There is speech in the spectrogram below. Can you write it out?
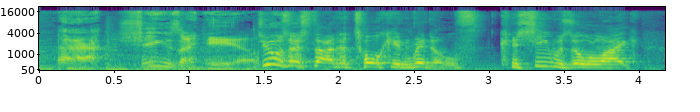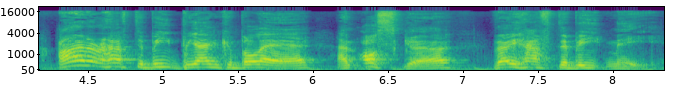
She's a heel. She also started talking riddles because she was all like, I don't have to beat Bianca Belair and Asuka, they have to beat me.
